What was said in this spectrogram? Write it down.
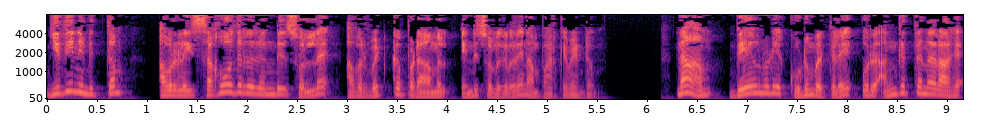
இது நிமித்தம் அவர்களை சகோதரர் என்று சொல்ல அவர் வெட்கப்படாமல் என்று சொல்லுகிறதை நாம் பார்க்க வேண்டும். நாம் தேவனுடைய குடும்பத்திலே ஒரு அங்கத்தினராக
